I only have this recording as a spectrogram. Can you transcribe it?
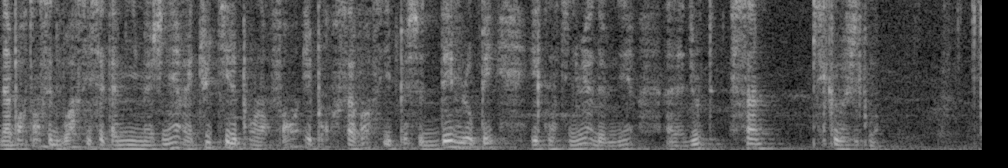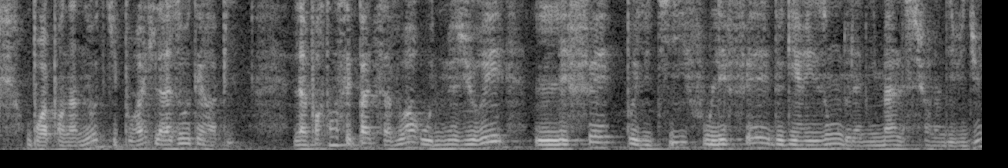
L'important, c'est de voir si cet ami imaginaire est utile pour l'enfant et pour savoir s'il peut se développer et continuer à devenir un adulte sain psychologiquement. On pourrait prendre un autre qui pourrait être la zoothérapie. L'important, c'est pas de savoir ou de mesurer l'effet positif ou l'effet de guérison de l'animal sur l'individu.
